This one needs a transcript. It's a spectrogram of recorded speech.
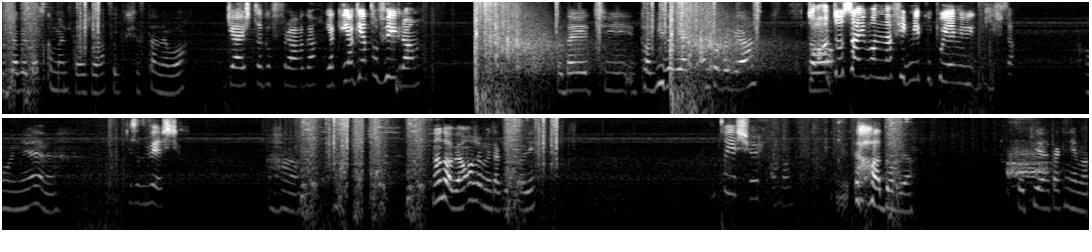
Widzowie bez komentarza, co tu się stanęło. Widziałeś tego fraga? Jak, jak ja to wygram, Dodaję ci, to widzowie jak on to wygra, to, to... to Simon na filmie kupuje mi gifta. O nie. Za 200. Aha. No dobra, możemy tak ustalić. No to ja się chowam. Aha, dobra. Chłopie, tak nie ma.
